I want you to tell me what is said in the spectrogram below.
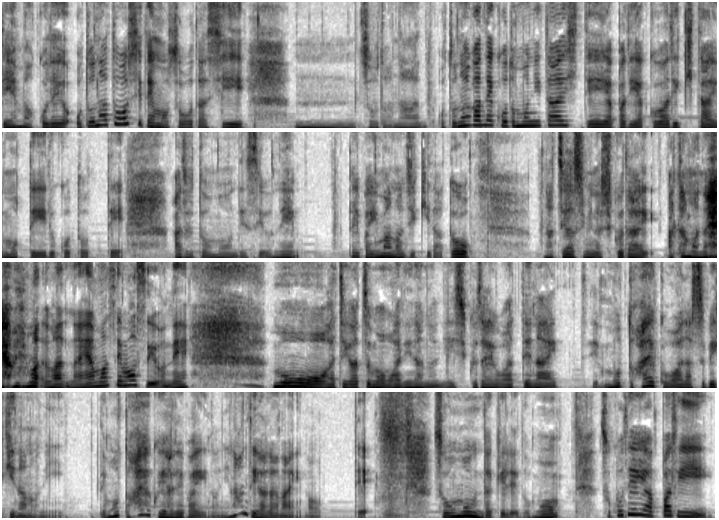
でまあこれ大人同士でもそうだしうんそうだな大人がね子供に対してやっぱり役割期待持っていることってあると思うんですよね。例えば今の時期だと夏休みの宿題頭悩み、ま 悩ませますよね。もう8月も終わりなのに宿題終わってないってもっと早く終わらすべきなのにってもっと早くやればいいのになんでやらないのってそう思うんだけれどもそこでやっぱり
